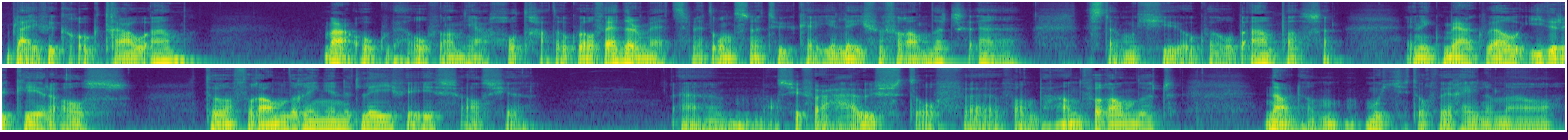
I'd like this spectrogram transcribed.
Blijf ik er ook trouw aan? Maar ook wel van, ja, God gaat ook wel verder met, met ons natuurlijk. Hè. Je leven verandert. eh, dus daar moet je je ook wel op aanpassen. En ik merk wel iedere keer als er een verandering in het leven is, als je Ehm, als je verhuist of eh, van baan verandert, nou dan moet je toch weer helemaal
